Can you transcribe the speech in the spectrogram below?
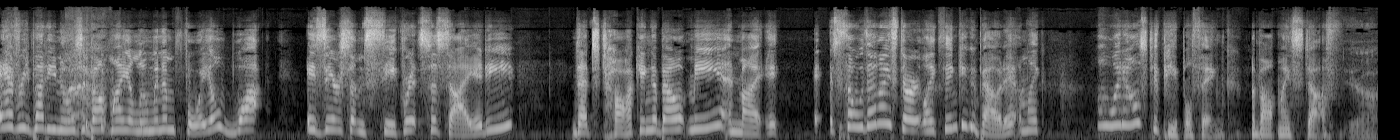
Everybody knows about my aluminum foil? What is there some secret society that's talking about me and my it, so then I start like thinking about it. I'm like, well, what else do people think about my stuff? Yeah.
